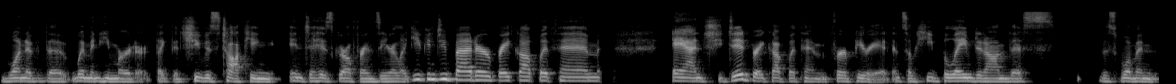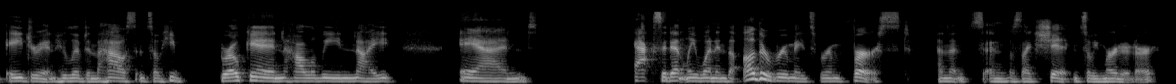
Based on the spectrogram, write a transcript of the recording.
one of the women he murdered like that she was talking into his girlfriend's ear like you can do better break up with him and she did break up with him for a period and so he blamed it on this this woman Adriane who lived in the house. And so he broke in halloween night and accidentally went in the other roommate's room first and then and was like shit. And so he murdered her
